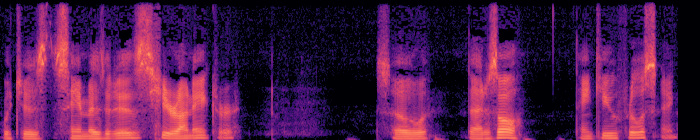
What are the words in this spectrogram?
which is the same as it is here on Anchor. So that is all. Thank you for listening.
